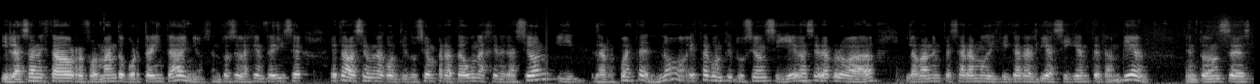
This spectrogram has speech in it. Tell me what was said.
y las han estado reformando por 30 años. Entonces la gente dice, esta va a ser una constitución para toda una generación y la respuesta es no, esta constitución si llega a ser aprobada, la van a empezar a modificar al día siguiente también. Entonces,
